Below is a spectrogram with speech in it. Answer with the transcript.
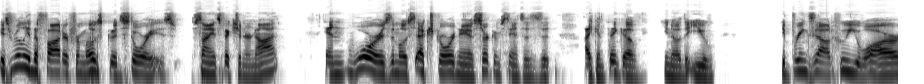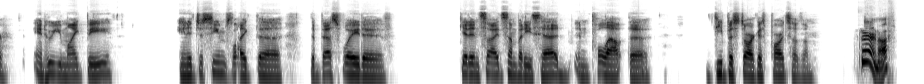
is really the fodder for most good stories, science fiction or not. And war is the most extraordinary of circumstances that I can think of. You know that you it brings out who you are and who you might be, and it just seems like the the best way to get inside somebody's head and pull out the deepest, darkest parts of them. Fair enough.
